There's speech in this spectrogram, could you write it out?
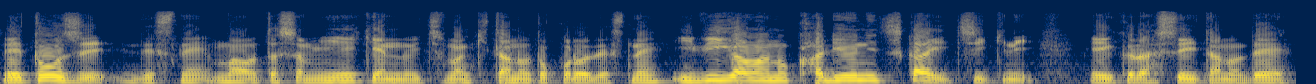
で、当時ですね、まあ私は三重県の一番北のところですね、揖斐川の下流に近い地域に、えー暮らしていたので、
